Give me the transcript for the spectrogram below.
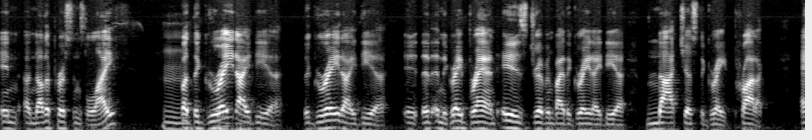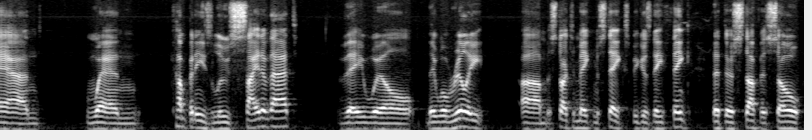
in another person's life. Hmm. But the great idea, the great idea, and the great brand is driven by the great idea, not just the great product. And when companies lose sight of that, they will they will really um, start to make mistakes because they think that their stuff is so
